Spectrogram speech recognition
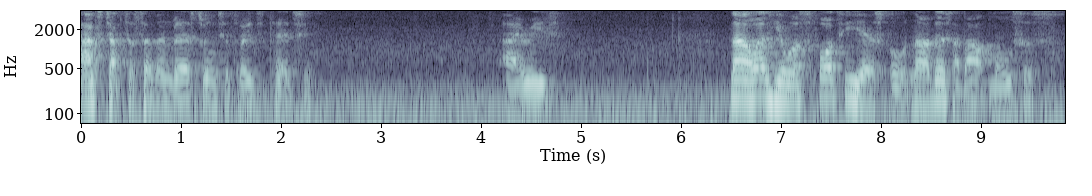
Acts chapter 7, verse 23 to 30. I read. Now, when he was 40 years old, now this about Moses,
